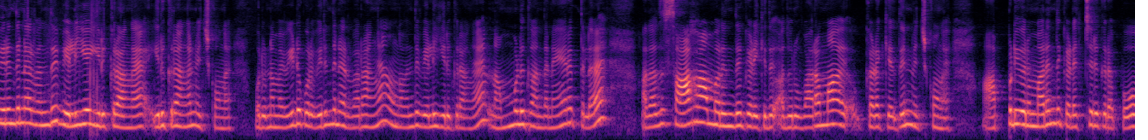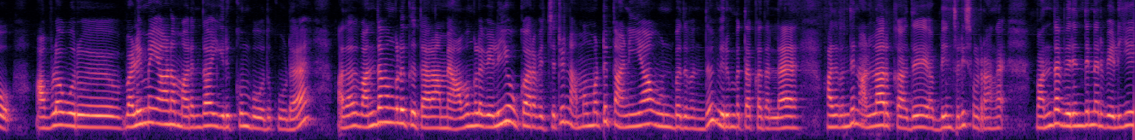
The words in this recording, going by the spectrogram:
விருந்தினர் வந்து வெளியே இருக்கிறாங்க இருக்கிறாங்கன்னு வச்சுக்கோங்க. ஒரு நம்ம வீட்டுக்கு ஒரு விருந்தினர் வராங்க அவங்க வந்து வெளியே இருக்கிறாங்க. நம்மளுக்கு அந்த நேரத்தில் அதாவது சாகா மருந்து கிடைக்குது. அது ஒரு வரமாக கிடைக்கிதுன்னு வச்சுக்கோங்க. அப்படி ஒரு மருந்து கிடைச்சிருக்கிறப்போ அவ்வளோ ஒரு வலிமையான மருந்தாக இருக்கும்போது கூட அதாவது வந்தவங்களுக்கு தராமல் அவங்கள வெளியே உட்கார வச்சுட்டு நம்ம மட்டும் தனியாக உண்பது வந்து விரும்பத்தக்கதல்ல. அது வந்து நல்லா இருக்காது அப்படின்னு சொல்லி சொல்கிறாங்க வந்த விருந்தினர் வெளியே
